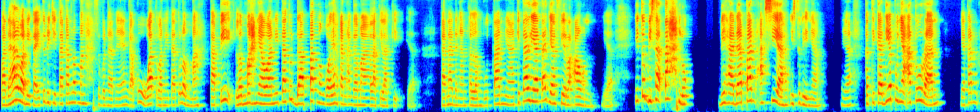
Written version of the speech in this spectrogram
Padahal wanita itu diciptakan lemah sebenarnya, ya nggak kuat wanita itu lemah. Tapi lemahnya wanita tuh dapat menggoyahkan agama laki-laki, ya. Karena dengan kelembutannya, kita lihat aja Firaun, ya itu bisa tahluk di hadapan Asia istrinya ya. Ketika dia punya aturan ya kan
